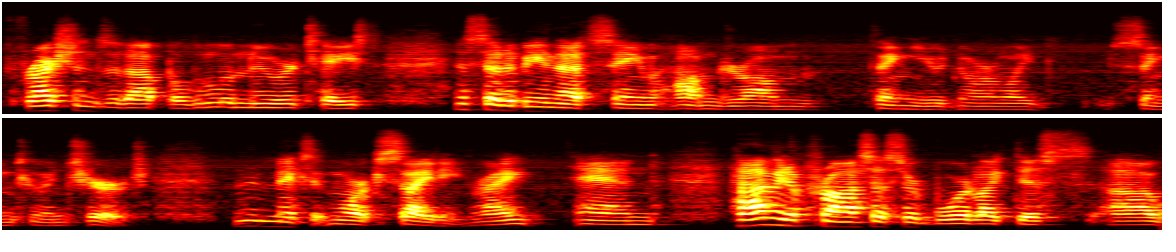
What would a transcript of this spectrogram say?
freshens it up a little newer taste instead of being that same humdrum thing you'd normally sing to in church. It makes it more exciting, right? And having a processor board like this, uh,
